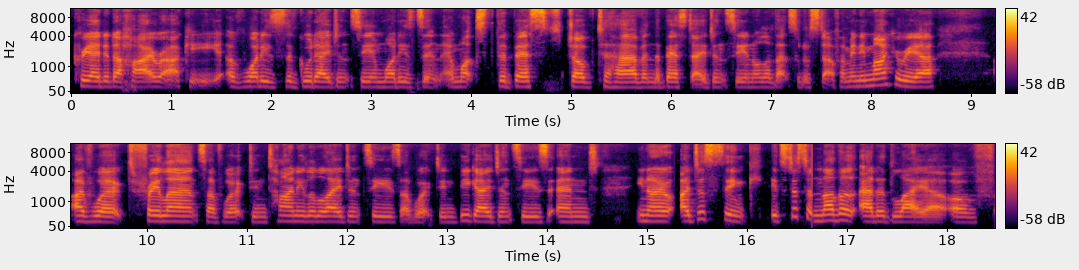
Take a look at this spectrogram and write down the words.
created a hierarchy of what is the good agency and what isn't, and what's the best job to have and the best agency and all of that sort of stuff. I mean, in my career, I've worked freelance, I've worked in tiny little agencies, I've worked in big agencies, and you know, I just think it's just another added layer of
